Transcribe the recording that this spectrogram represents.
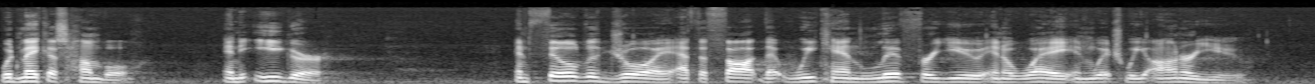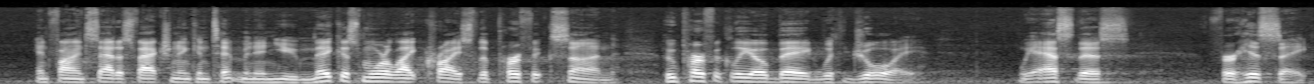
would make us humble and eager and filled with joy at the thought that we can live for you in a way in which we honor you and find satisfaction and contentment in you. Make us more like Christ, the perfect Son, who perfectly obeyed with joy. We ask this for his sake.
